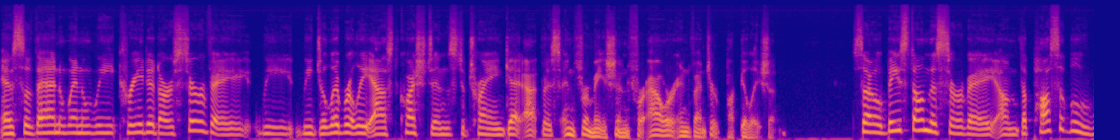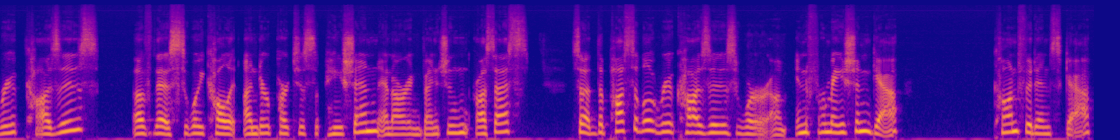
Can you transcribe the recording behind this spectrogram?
And so then when we created our survey, we we deliberately asked questions to try and get at this information for our inventor population. So based on the survey, um, the possible root causes of this, we call it under participation in our invention process. So the possible root causes were um, information gap, confidence gap,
